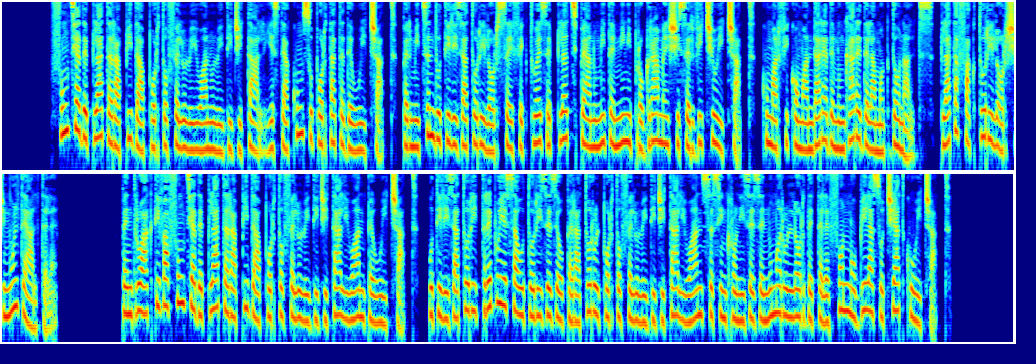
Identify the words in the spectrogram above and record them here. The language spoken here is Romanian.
Funcția de plată rapidă a portofelului yuanului digital este acum suportată de WeChat, permițând utilizatorilor să efectueze plăți pe anumite mini-programe și servicii WeChat, cum ar fi comandarea de mâncare de la McDonald's, plata facturilor și multe altele. Pentru a activa funcția de plată rapidă a portofelului digital Yuan pe WeChat, utilizatorii trebuie să autorizeze operatorul portofelului digital Yuan să sincronizeze numărul lor de telefon mobil asociat cu WeChat.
